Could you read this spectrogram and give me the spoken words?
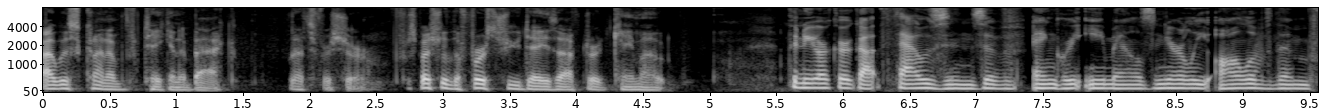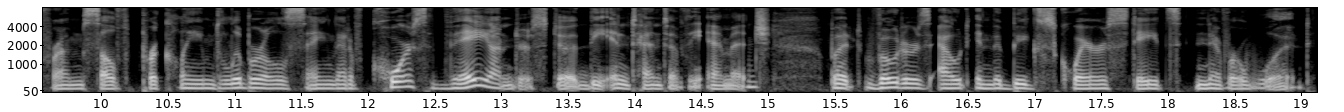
I was kind of taken aback, that's for sure, especially the first few days after it came out. The New Yorker got thousands of angry emails, nearly all of them from self proclaimed liberals saying that, of course, they understood the intent of the image, but voters out in the big square states never would.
